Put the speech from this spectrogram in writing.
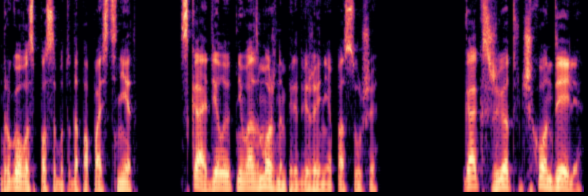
Другого способа туда попасть нет. Ска делают невозможным передвижение по суше. Гакс живет в Джхонделе,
